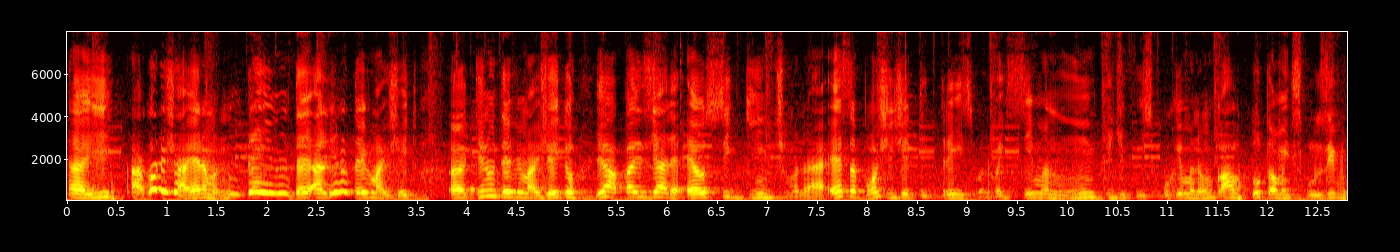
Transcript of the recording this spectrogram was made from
Aí, agora já era, mano. Não tem, não tem, ali não teve mais jeito. Aqui não teve mais jeito. E rapaziada, é o seguinte, mano. Essa Porsche GT3, mano, vai ser, mano, muito difícil. Porque, mano, é um carro totalmente exclusivo.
